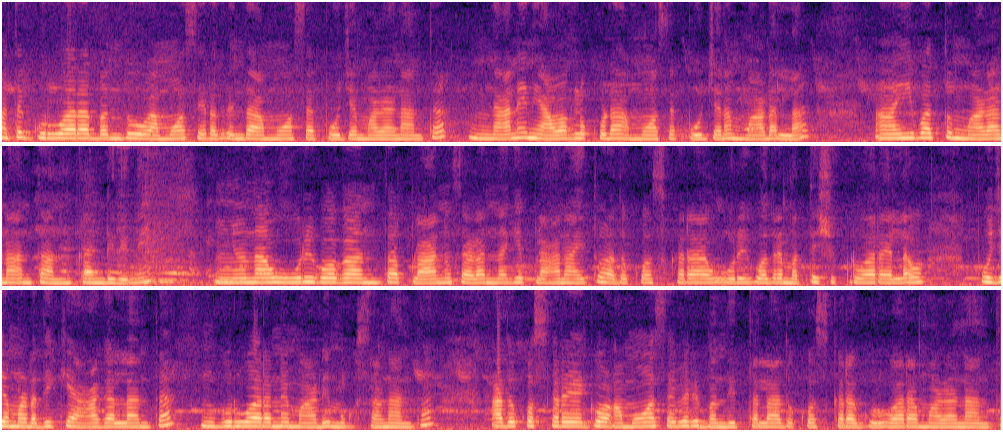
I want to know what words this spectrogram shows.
ಮತ್ತು ಗುರುವಾರ ಬಂದು ಅಮಾವಾಸ್ಯೆ ಇರೋದ್ರಿಂದ ಅಮಾವಾಸ್ಯೆ ಪೂಜೆ ಮಾಡೋಣ ಅಂತ. ನಾನೇನು ಯಾವಾಗಲೂ ಕೂಡ ಅಮಾವಾಸ್ಯೆ ಪೂಜೆನ ಮಾಡಲ್ಲ. ಇವತ್ತು ಮಾಡೋಣ ಅಂತ ಅಂದ್ಕೊಂಡಿದ್ದೀನಿ ನಾವು ಊರಿಗೆ ಹೋಗೋ ಅಂಥ ಪ್ಲ್ಯಾನು ಸಡನ್ನಾಗಿ ಪ್ಲ್ಯಾನ್ ಆಯಿತು. ಅದಕ್ಕೋಸ್ಕರ ಊರಿಗೆ ಹೋದರೆ ಮತ್ತೆ ಶುಕ್ರವಾರ ಎಲ್ಲ ಪೂಜೆ ಮಾಡೋದಕ್ಕೆ ಆಗಲ್ಲ ಅಂತ ಗುರುವಾರನೇ ಮಾಡಿ ಮುಗಿಸೋಣ ಅಂತ. ಅದಕ್ಕೋಸ್ಕರ ಹೇಗೋ ಅಮಾವಾಸ್ಯೆ ಬೇರೆ ಬಂದಿತ್ತಲ್ಲ, ಅದಕ್ಕೋಸ್ಕರ ಗುರುವಾರ ಮಾಡೋಣ ಅಂತ.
